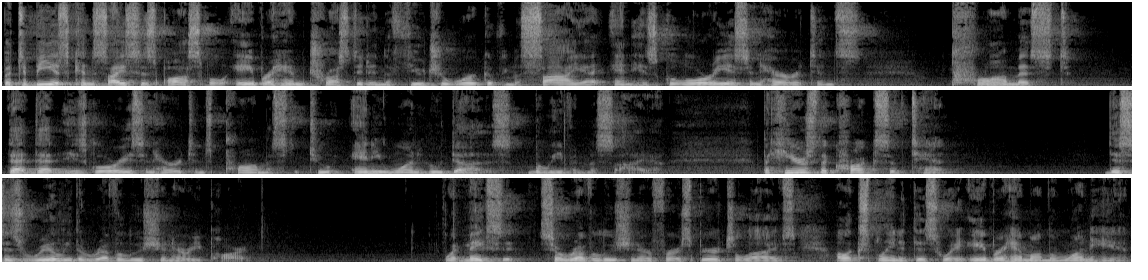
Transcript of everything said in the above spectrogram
But to be as concise as possible, Abraham trusted in the future work of Messiah and his glorious inheritance promised that, that his glorious inheritance promised to anyone who does believe in Messiah. But here's the crux of 10. This is really the revolutionary part. What makes it so revolutionary for our spiritual lives, I'll explain it this way. Abraham, on the one hand,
